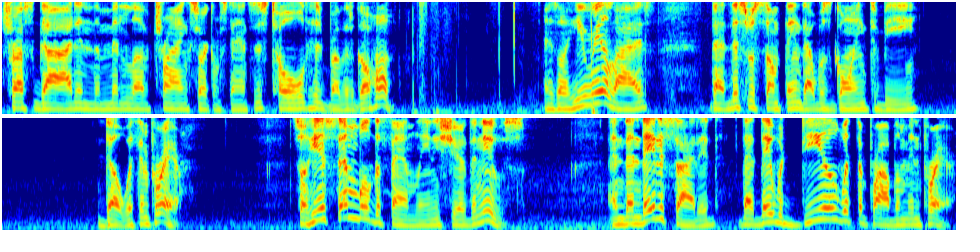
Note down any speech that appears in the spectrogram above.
trust God in the middle of trying circumstances, told his brother to go home. And so he realized that this was something that was going to be dealt with in prayer. So he assembled the family and he shared the news. And then they decided that they would deal with the problem in prayer.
